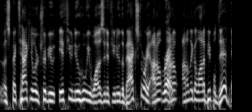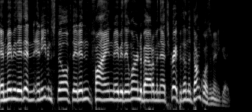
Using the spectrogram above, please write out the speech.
a spectacular tribute if you knew who he was and if you knew the backstory. I don't. right. I don't. I don't think a lot of people did. and maybe they didn't. And even still, if they didn't, fine. Maybe they learned about him, and that's great. But then the dunk wasn't any good.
